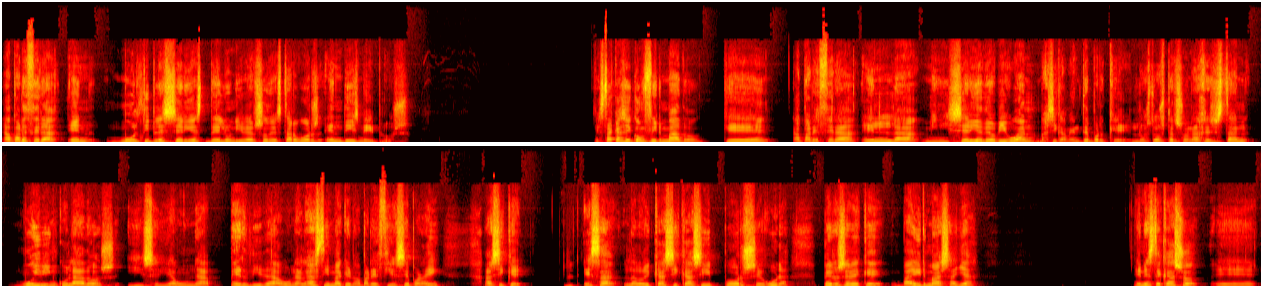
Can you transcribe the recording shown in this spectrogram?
aparecerá en múltiples series del universo de Star Wars en Disney Plus. Está casi confirmado que aparecerá en la miniserie de Obi-Wan, básicamente porque los dos personajes están muy vinculados y sería una pérdida o una lástima que no apareciese por ahí. Así que esa la doy casi casi por segura. Pero se ve que va a ir más allá. En este caso, eh,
